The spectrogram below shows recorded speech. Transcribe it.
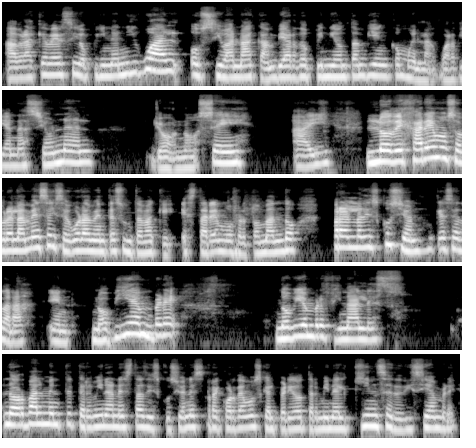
Habrá que ver si opinan igual o si van a cambiar de opinión también como en la Guardia Nacional. Yo no sé. Ahí lo dejaremos sobre la mesa y seguramente es un tema que estaremos retomando para la discusión que se dará en noviembre, noviembre finales. Normalmente terminan estas discusiones, recordemos que el periodo termina el 15 de diciembre,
